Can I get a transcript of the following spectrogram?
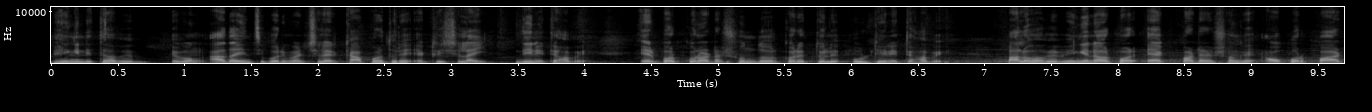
ভেঙে নিতে হবে এবং আধা ইঞ্চি পরিমাণ সেলাইয়ের কাপড় ধরে একটি সেলাই দিয়ে নিতে হবে। এরপর কোনাটা সুন্দর করে তুলে উল্টিয়ে নিতে হবে। ভালোভাবে ভেঙে নেওয়ার পর এক পার্টের সঙ্গে অপর পার্ট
